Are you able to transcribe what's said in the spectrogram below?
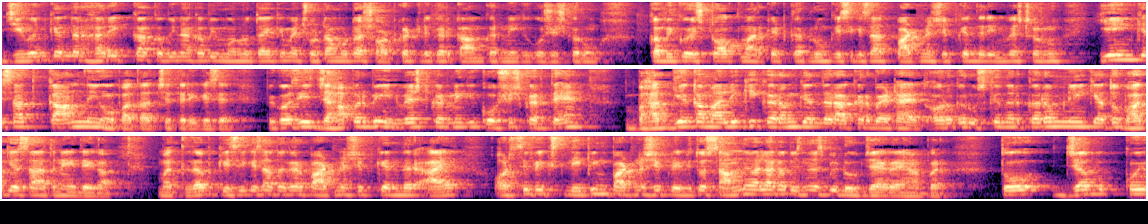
जीवन के अंदर हर एक का कभी ना कभी मन होता है कि मैं छोटा मोटा शॉर्टकट लेकर काम करने की कोशिश करूँ, कभी कोई स्टॉक मार्केट कर लूँ, किसी के साथ पार्टनरशिप के अंदर इन्वेस्ट कर लूँ। ये इनके साथ काम नहीं हो पाता अच्छे तरीके से। बिकॉज़ ये जहाँ पर भी इन्वेस्ट करने की कोशिश करते हैं, भाग्य का मालिक ही कर्म के अंदर आकर बैठा है। और अगर उसके अंदर कर्म नहीं किया तो भाग्य साथ नहीं देगा। मतलब किसी के साथ अगर पार्टनरशिप के अंदर आए और सिर्फ़ एक स्लीपिंग पार्टनरशिप ले ली तो सामने वाला का बिज़नेस भी डूब जाएगा यहाँ पर। तो जब कोई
